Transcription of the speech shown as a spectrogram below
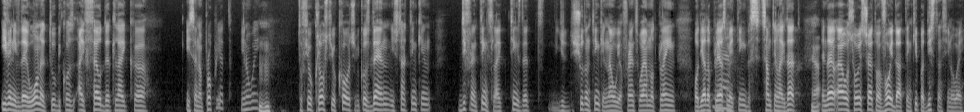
even if they wanted to, because I felt that like uh, it's inappropriate in a way hmm to feel close to your coach because then you start thinking different things like things that you shouldn't think and now we are friends why i'm not playing or the other players Yeah. may think this, something like that Yeah. and I, I was always try to avoid that and keep a distance in a way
